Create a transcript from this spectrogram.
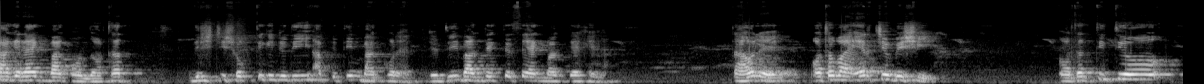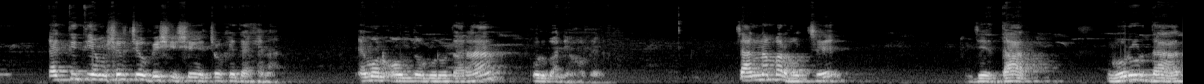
ভাগের এক ভাগ অন্ধ। অর্থাৎ দৃষ্টি শক্তিকে যদি আপনি তিন ভাগ করেন, যে দুই ভাগ দেখতেছে, এক ভাগ দেখে না, তাহলে অথবা এর চেয়েও বেশি, অর্থাৎ তৃতীয়, এক তৃতীয়াংশের চেয়েও বেশি সে চোখে দেখে না। এমন অন্ধ গরু দ্বারা কোরবানি হবে না। চার নাম্বার হচ্ছে যে দাঁত, গরুর দাঁত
